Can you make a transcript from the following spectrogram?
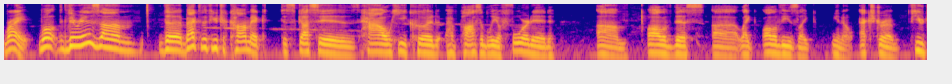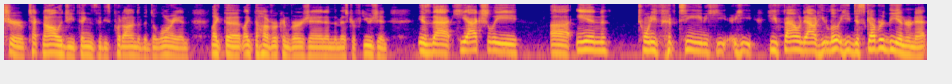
Right. Well, there is um the Back to the Future comic discusses how he could have possibly afforded um all of this uh like all of these like you know extra future technology things that he's put onto the DeLorean like the like the hover conversion and the Mr. Fusion is that he actually uh in 2015 he he he found out he lo- he discovered the internet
